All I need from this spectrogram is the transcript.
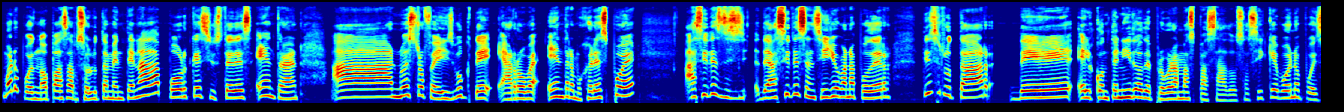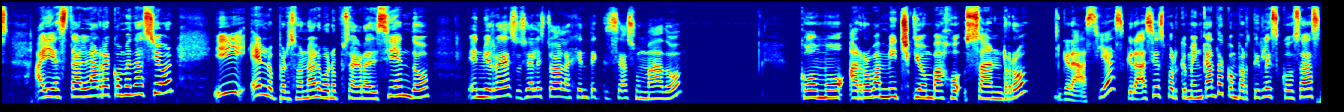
bueno, pues no pasa absolutamente nada porque si ustedes entran a nuestro Facebook de arroba entre mujeres Así de, así de sencillo van a poder disfrutar del el contenido de programas pasados. Así que bueno, pues ahí está la recomendación. Y en lo personal, bueno, pues agradeciendo en mis redes sociales toda la gente que se ha sumado como arroba Mitch-Sanro. Gracias, gracias porque me encanta compartirles cosas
